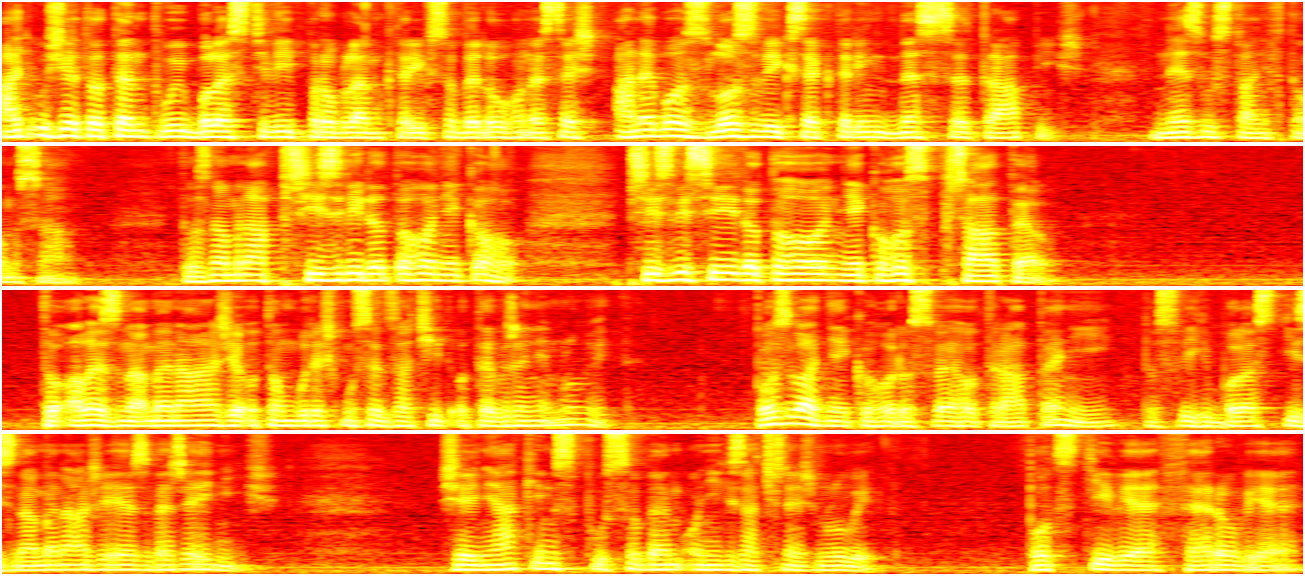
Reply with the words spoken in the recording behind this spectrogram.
ať už je to ten tvůj bolestivý problém, který v sobě dlouho neseš, anebo zlozvyk, se kterým dnes se trápíš. Nezůstaň v tom sám. To znamená, přizvi do toho někoho. Přizvi si do toho někoho z přátel. To ale znamená, že o tom budeš muset začít otevřeně mluvit. Pozvat někoho do svého trápení, do svých bolestí, znamená, že je zveřejníš. Že nějakým způsobem o nich začneš mluvit. Poctivě, férově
